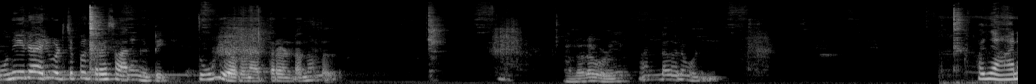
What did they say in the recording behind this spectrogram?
മൂന്ന് കിലോ അരി പൊടിച്ചപ്പോൾ ഇത്രയും സാധനം കിട്ടി. തൂക്കി വെക്കണം എത്ര ഉണ്ടെന്നുള്ളത്. നല്ലപോലെ പൊടിഞ്ഞു. അപ്പം ഞാൻ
